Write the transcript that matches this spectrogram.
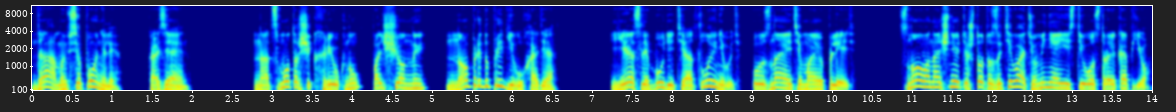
«Да, мы все поняли, хозяин». Надсмотрщик хрюкнул, польщенный, но предупредил, уходя. «Если будете отлынивать, узнаете мою плеть. Снова начнете что-то затевать, у меня есть и острое копье».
